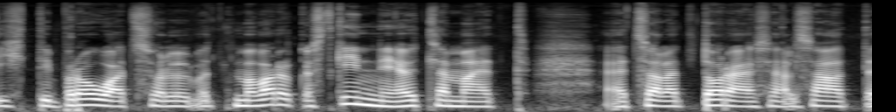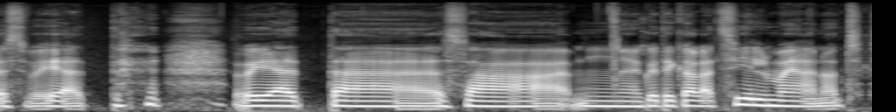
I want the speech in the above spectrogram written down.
tihti prouad sul võtma varrukast kinni ja ütlema, et, et sa oled tore seal saates või et, või et äh, sa kuidagi oled silma jäänud.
